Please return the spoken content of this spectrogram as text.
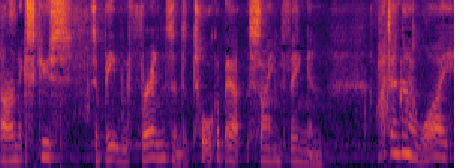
are an excuse to be with friends and to talk about the same thing. And I don't know why.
